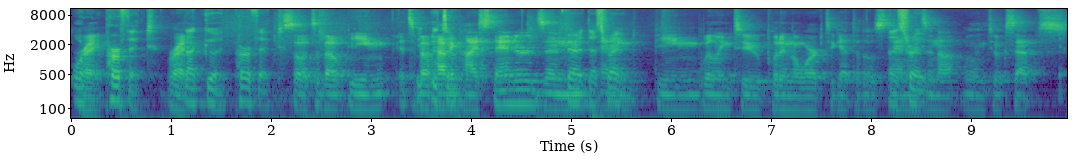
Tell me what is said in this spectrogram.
or Right. perfect. Right. Not good, perfect. So it's about being it's about It's a- having high standards and, Fair- that's and right. being willing to put in the work to get to those standards right. and not willing to accept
